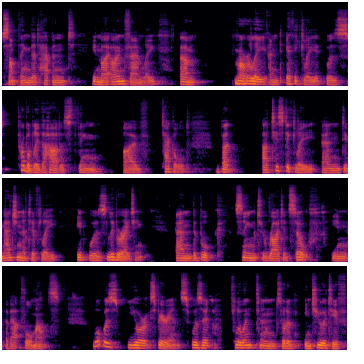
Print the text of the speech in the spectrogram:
something that happened in my own family. Um, morally and ethically, it was probably the hardest thing I've tackled, but artistically and imaginatively, it was liberating. And the book seemed to write itself in about four months. What was your experience? Was it fluent and sort of intuitive,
